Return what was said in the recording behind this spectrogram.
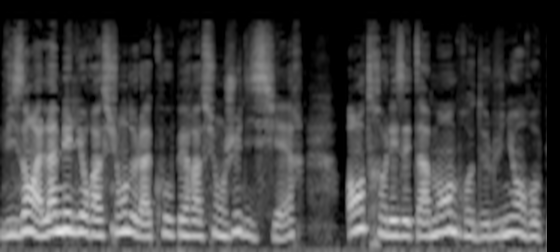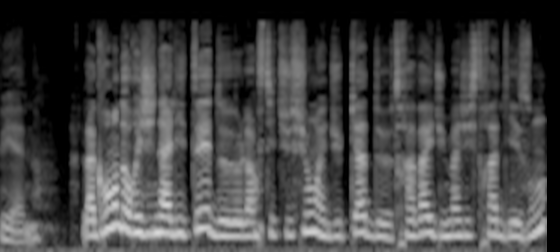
visant à l'amélioration de la coopération judiciaire entre les États membres de l'Union européenne. La grande originalité de l'institution et du cadre de travail du magistrat de liaison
